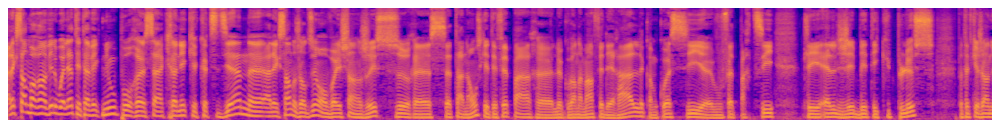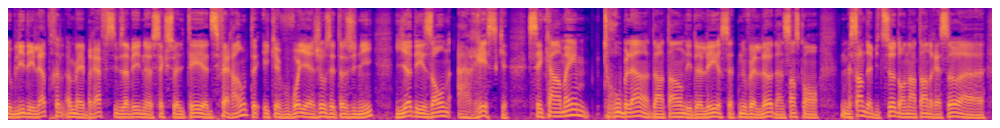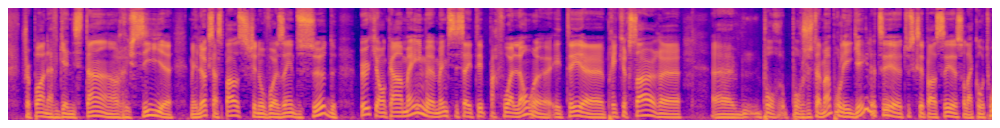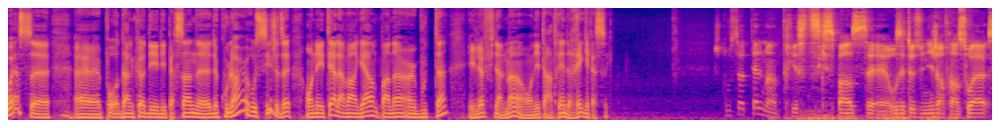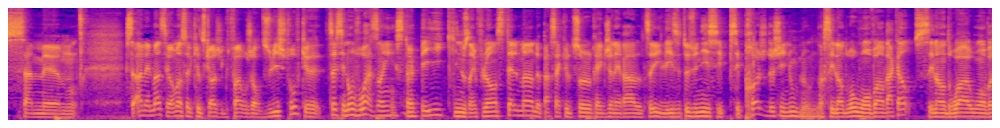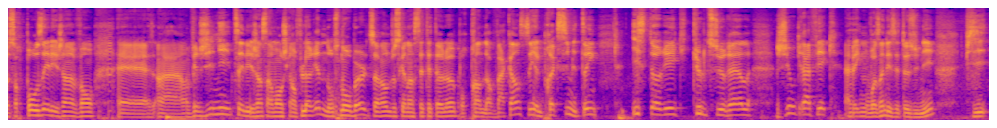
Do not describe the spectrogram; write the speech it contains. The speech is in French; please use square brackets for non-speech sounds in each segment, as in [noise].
Alexandre Moranville-Ouellette est avec nous pour euh, sa chronique quotidienne. Euh, Alexandre, aujourd'hui, on va échanger sur euh, cette annonce qui a été faite par le gouvernement fédéral, comme quoi si vous faites partie des LGBTQ+, peut-être que j'en oublie des lettres, mais bref, si vous avez une sexualité différente et que vous voyagez aux États-Unis, il y a des zones à risque. C'est quand même troublant d'entendre et de lire cette nouvelle-là, dans le sens qu'on, me semble d'habitude, on entendrait ça, euh, je sais pas, en Afghanistan, en Russie, euh, mais là que ça se passe chez nos voisins du Sud, eux qui ont quand même, même si ça a été parfois long, euh, été euh, précurseurs. pour pour justement pour les gays là, tout ce qui s'est passé sur la côte ouest pour dans le cas des, des personnes de couleur aussi je veux dire on a été à l'avant-garde pendant un bout de temps et là finalement on est en train de régresser trouve ça tellement triste ce qui se passe euh, aux États-Unis, Jean-François. Ça me honnêtement, c'est vraiment ça le cri du cœur que j'ai goût de faire aujourd'hui. Je trouve que c'est nos voisins. C'est un pays qui nous influence tellement de par sa culture, règle générale. sais, les États-Unis, c'est proche de chez nous. C'est l'endroit où on va en vacances. C'est l'endroit où on va se reposer. Les gens vont euh, en Virginie. sais, les gens s'en vont jusqu'en Floride. Nos snowbirds se rendent jusque dans cet état-là pour prendre leurs vacances. Y a une proximité historique, culturelle, géographique avec nos voisins des États-Unis. Puis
